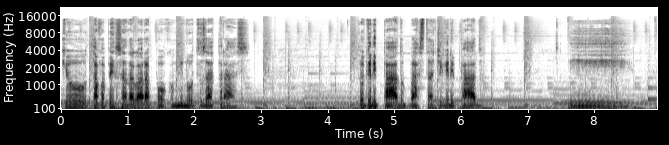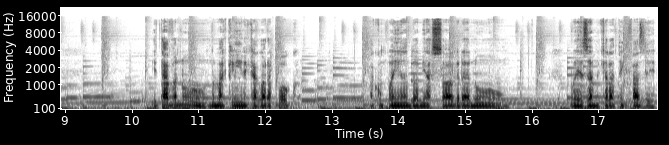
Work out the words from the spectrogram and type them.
que eu tava pensando agora há pouco, minutos atrás. Tô gripado, bastante gripado. E e tava no, numa clínica agora há pouco, acompanhando a minha sogra no, no exame que ela tem que fazer.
